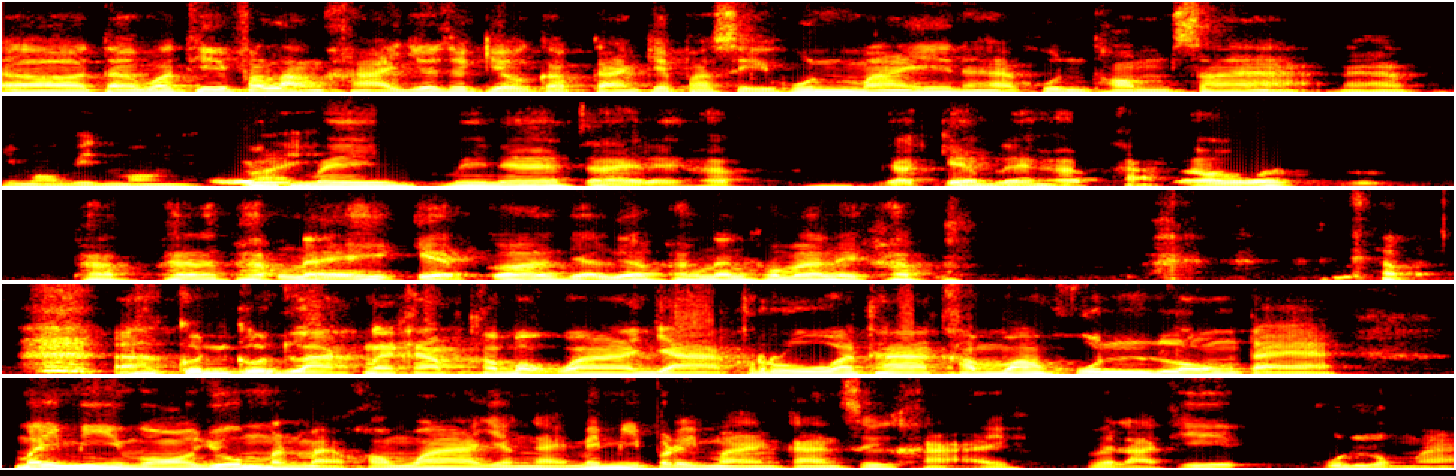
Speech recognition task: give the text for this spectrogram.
เอ่อแต่ว่าที่ฝรั่งขายเยอะจะเกี่ยวกับการเก็บภาษีหุ้นไหมนะฮะคุณทอมซ่านะครับพี่หมอวินมองอย่างโอ้ไรยไม่ไม่แน่ใจเลยครับ อย่าเก็บเลยครับครับเราว่าพักถ้าพักไหนให้เก็บก็อย่าเลือกพักนั้นเข้ามาเลยครับ ครับอะคุณกุดลักนะครับเขาบอกว่าอยากรู้ว่าถ้าคำว่าหุ้นลงแต่ไม่มีวอลลุ่มมันหมายความว่ายังไง ไม่มีปริมาณการซื้อขายเวลาที่หุ้นลงมา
